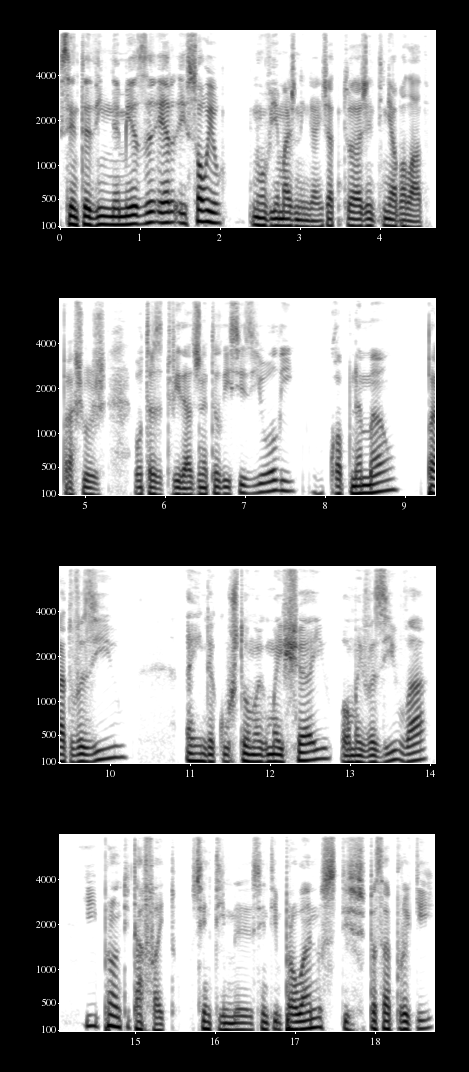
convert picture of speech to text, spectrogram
sentadinho na mesa, era só eu. Não havia mais ninguém, já toda a gente tinha abalado para as suas outras atividades natalícias e eu ali, um copo na mão, prato vazio, ainda com o estômago meio cheio ou meio vazio, vá, e pronto, e está feito. Senti-me senti para o ano, se passar por aqui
